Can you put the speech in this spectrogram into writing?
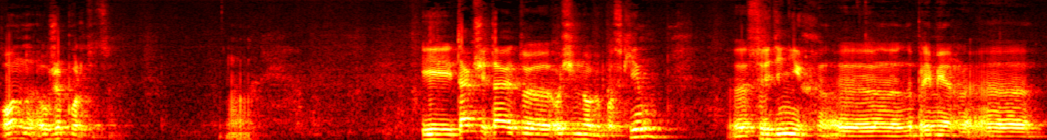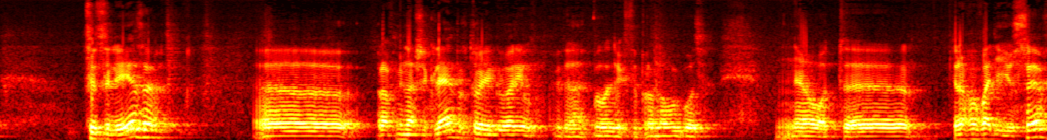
он уже портится. И так считают очень много пуским. Среди них, например, Цицелиезер, э, Раф Минаши Кляйн, про который я говорил, когда была лекция про Новый год. Вот. Э, Раф Авади Юсеф,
